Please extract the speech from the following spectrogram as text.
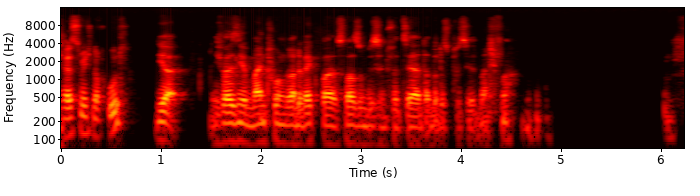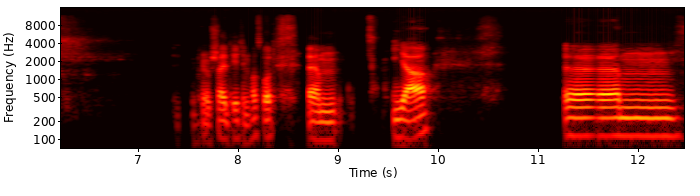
hörst du mich noch gut? Ja, ich weiß nicht, ob mein Ton gerade weg war. Es war so ein bisschen verzerrt, aber das passiert manchmal. Bescheid, ich den Hotspot. Ähm, ja, ähm,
